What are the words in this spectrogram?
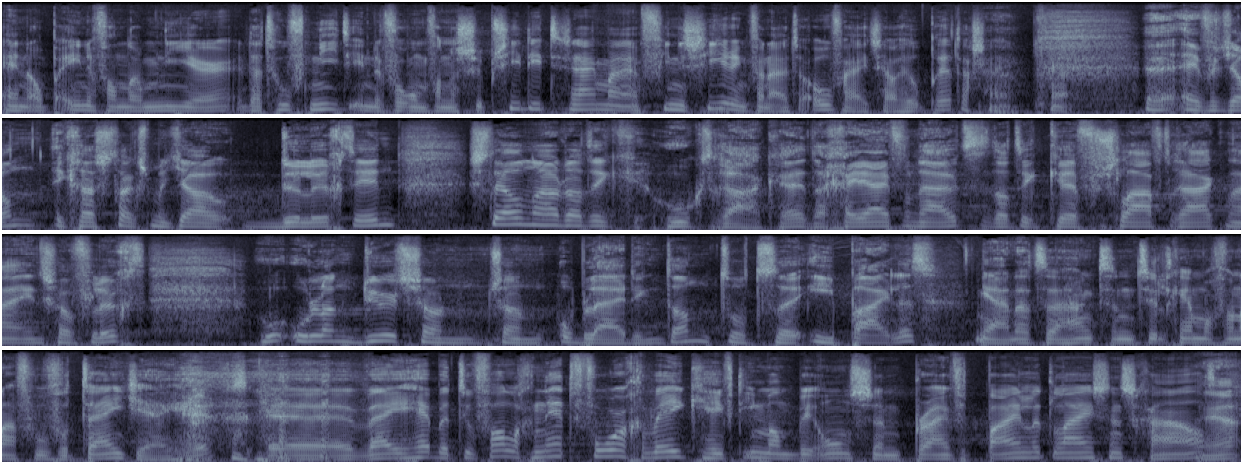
En op een of andere manier, dat hoeft niet in de vorm van een subsidie te zijn, maar een financiering vanuit de overheid zou heel prettig zijn. Ja. Eh Evert-Jan, ik ga straks met jou de lucht in. Stel nou dat ik hoekt raak. Hè? Daar ga jij vanuit dat ik eh, verslaafd raak na in zo'n vlucht. Hoe, hoe lang duurt zo'n zo'n opleiding dan tot eh, e-pilot? Ja, dat hangt er natuurlijk helemaal vanaf hoeveel tijd jij hebt. Wij hebben toevallig net vorige week heeft iemand bij ons een private pilot license gehaald. Ja.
